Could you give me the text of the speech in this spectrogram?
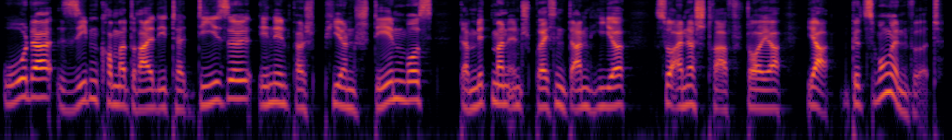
oder 7,3 Liter Diesel in den Papieren stehen muss, damit man entsprechend dann hier zu einer Strafsteuer ja, gezwungen wird.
